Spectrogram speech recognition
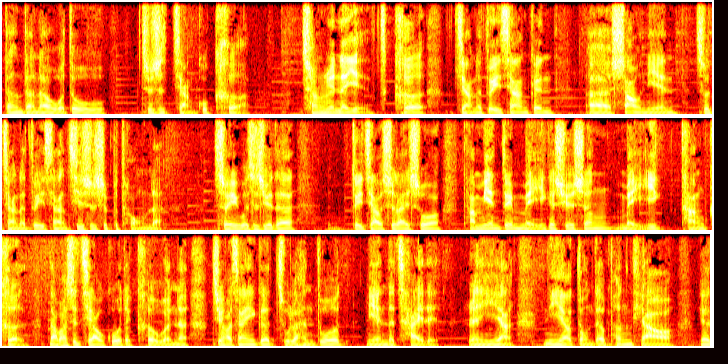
等等呢，我都就是讲过课。成人的也课讲的对象跟呃少年所讲的对象其实是不同的，所以我是觉得，对教师来说，他面对每一个学生每一堂课，哪怕是教过的课文呢，就好像一个煮了很多年的菜的人一样，你要懂得烹调，要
